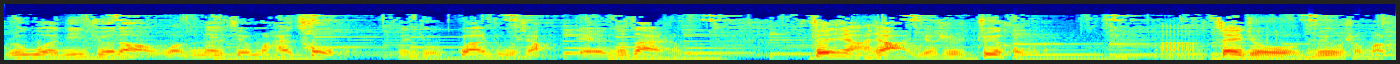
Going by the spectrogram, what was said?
如果您觉得我们的节目还凑合，那就关注一下，点一个赞什么的，分享一下也是最好的。啊，再就没有什么了。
